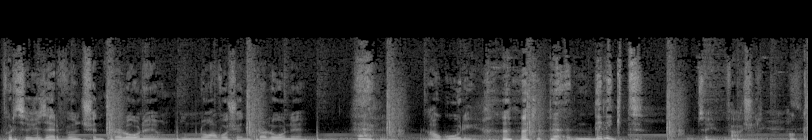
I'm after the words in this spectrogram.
Forse ci serve un centralone, un, un nuovo centralone. Eh, Auguri. Delict. sì, facile. Ok.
